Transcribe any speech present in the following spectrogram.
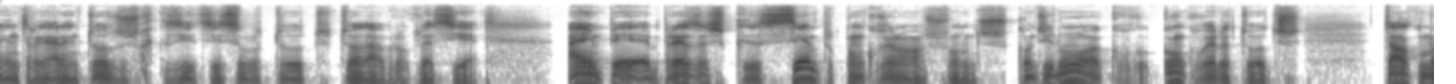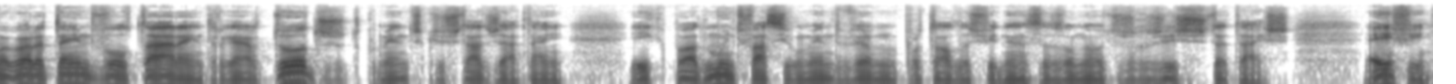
entregarem todos os requisitos e, sobretudo, toda a burocracia. Há empresas que sempre concorreram aos fundos, continuam a concorrer a todos tal como agora tem de voltar a entregar todos os documentos que o Estado já tem e que pode muito facilmente ver no portal das finanças ou noutros registros estatais. Enfim,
